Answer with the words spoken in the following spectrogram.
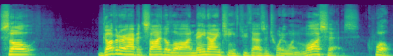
So, Governor Abbott signed a law on May 19, 2021. The law says, quote,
